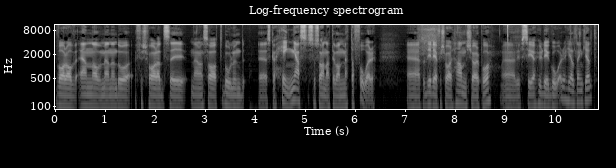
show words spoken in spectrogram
varav en av männen då försvarade sig när han sa att Bolund ska hängas så sa han att det var en metafor. Eh, så det är det försvaret han kör på. Eh, vi får se hur det går helt enkelt.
